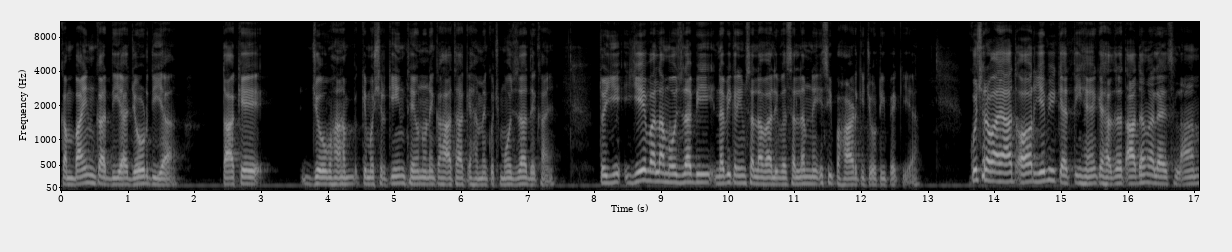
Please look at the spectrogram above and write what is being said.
کمبائن کر دیا، جوڑ دیا تاکہ جو وہاں کے مشرقین تھے انہوں نے کہا تھا کہ ہمیں کچھ معجزہ دکھائیں۔ تو یہ یہ والا معجزہ بھی نبی کریم صلی اللہ علیہ وسلم نے اسی پہاڑ کی چوٹی پہ کیا۔ کچھ روایات اور یہ بھی کہتی ہیں کہ حضرت آدم علیہ السلام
